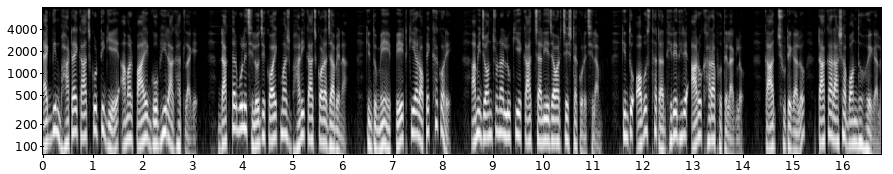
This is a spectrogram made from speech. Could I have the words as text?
একদিন ভাটায় কাজ করতে গিয়ে আমার পায়ে গভীর আঘাত লাগে। ডাক্তার বলেছিল যে কয়েক মাস ভারী কাজ করা যাবে না, কিন্তু মেয়ে পেট কি আর অপেক্ষা করে? আমি যন্ত্রণা লুকিয়ে কাজ চালিয়ে যাওয়ার চেষ্টা করেছিলাম, কিন্তু অবস্থাটা ধীরে ধীরে আরও খারাপ হতে লাগল। কাজ ছুটে গেল, টাকার আশা বন্ধ হয়ে গেল,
